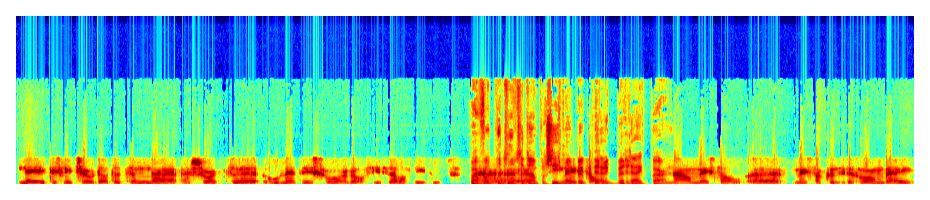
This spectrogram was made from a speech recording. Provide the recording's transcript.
Nee, het is niet zo dat het een, eh, een soort eh, roulette is geworden of hij het wel of niet doet. Maar wat bedoelt u dan Eh, precies met beperkt bereikbaar? Nou, meestal, eh, meestal kunt u er gewoon bij.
